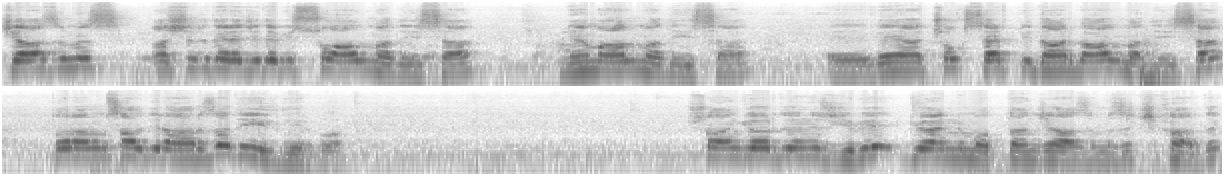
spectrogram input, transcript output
Cihazımız aşırı derecede bir su almadıysa, nem almadıysa e, veya çok sert bir darbe almadıysa donanımsal bir arıza değildir bu. Şu an gördüğünüz gibi güvenli moddan cihazımızı çıkardık.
